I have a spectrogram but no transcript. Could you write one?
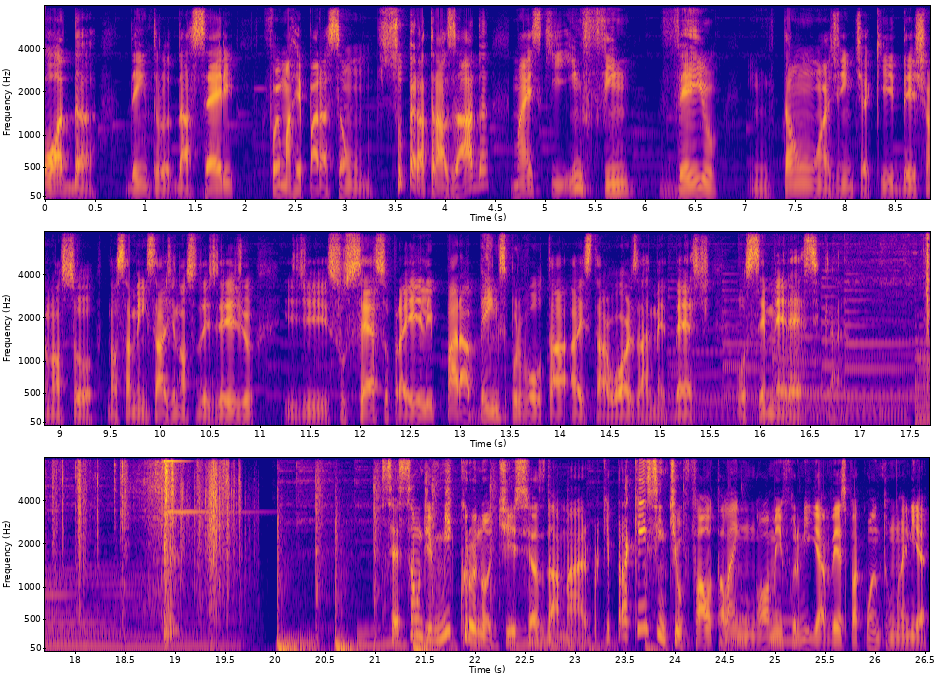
foda dentro da série, foi uma reparação super atrasada, mas que enfim veio então a gente aqui deixa nosso, nossa mensagem, nosso desejo de sucesso para ele. Parabéns por voltar a Star Wars Ahmed Best. Você merece, cara. Sessão de micronotícias da Marvel, porque para quem sentiu falta lá em Homem-Formiga e a Vespa Quantum Mania,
